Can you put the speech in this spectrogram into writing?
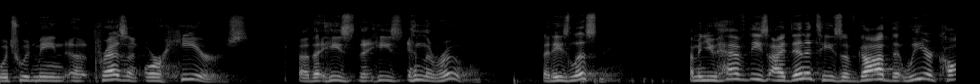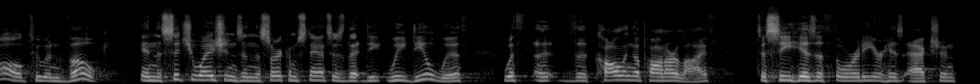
which would mean uh, present or hears, uh, that, he's, that he's in the room, that he's listening. I mean, you have these identities of God that we are called to invoke in the situations and the circumstances that de- we deal with, with uh, the calling upon our life to see his authority or his action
